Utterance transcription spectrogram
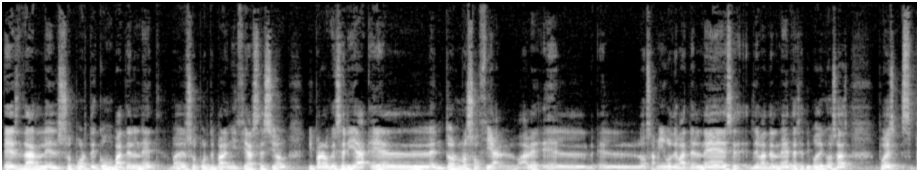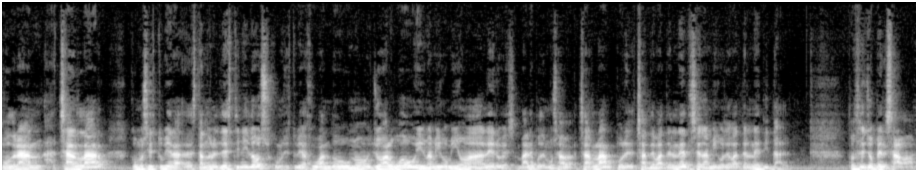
es darle el soporte con Battle.net, ¿vale? El soporte para iniciar sesión y para lo que sería el entorno social, ¿vale? los amigos de Battle.net, de Battle.net, ese tipo de cosas, pues podrán charlar como si estuviera estando en el Destiny 2, como si estuviera jugando uno yo al WoW y un amigo mío al Héroes, ¿vale? Podemos charlar por el chat de Battle.net, ser amigos de Battle.net y tal. Entonces yo pensaba,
